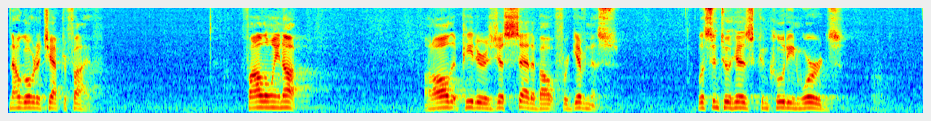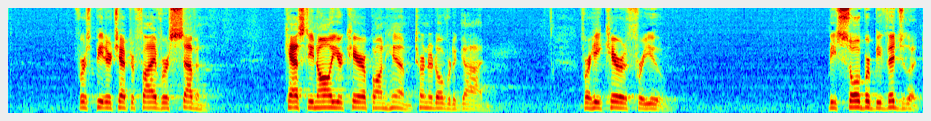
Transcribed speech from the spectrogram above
Now go over to chapter 5. Following up on all that Peter has just said about forgiveness, listen to his concluding words. 1 Peter chapter 5 verse 7 casting all your care upon him turn it over to God for he careth for you. Be sober be vigilant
